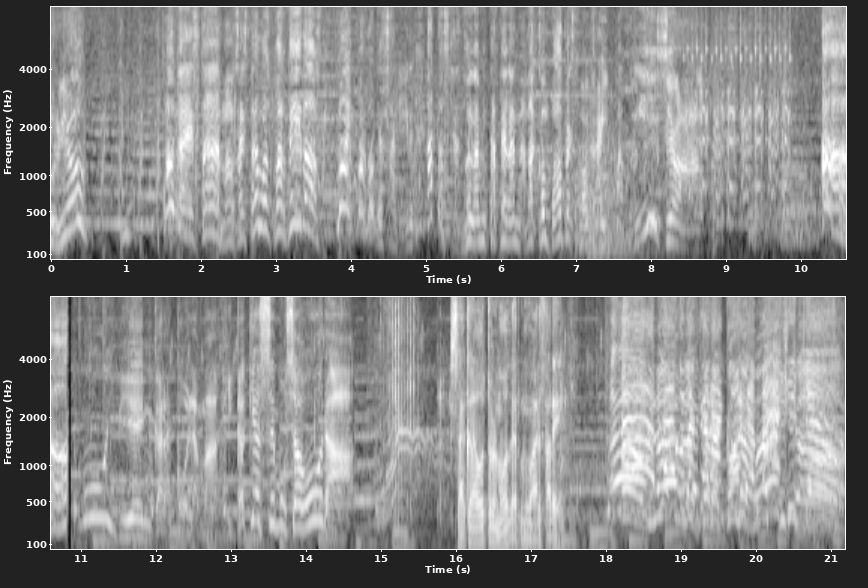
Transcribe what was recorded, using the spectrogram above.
ocurrió. ¿Qué ocurrió? ¿Dónde estamos? Estamos perdidos. No hay por dónde salir. Atascado en la mitad de la nada con Bob Esponja y Patricio. Muy bien, caracola mágica. ¿Qué hacemos ahora? Saca otro Modern Warfare. ¡Hablando la caracola mágica!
